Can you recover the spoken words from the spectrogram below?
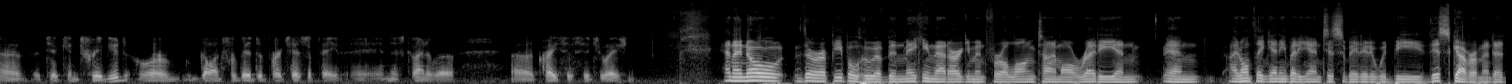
uh, to contribute or, God forbid, to participate in this kind of a uh, crisis situation. And I know there are people who have been making that argument for a long time already, and and I don't think anybody anticipated it would be this government, a,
